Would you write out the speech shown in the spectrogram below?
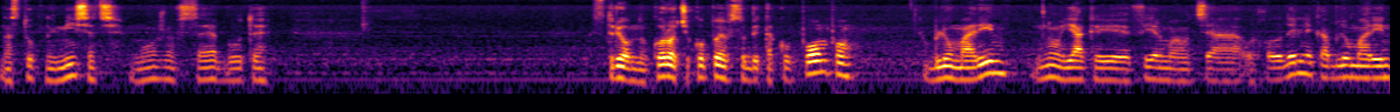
наступний місяць може все бути стрьомно. Коротше, купив собі таку помпу Blue Marine. Ну, як і фірма оця у холодильника Blue Marine.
